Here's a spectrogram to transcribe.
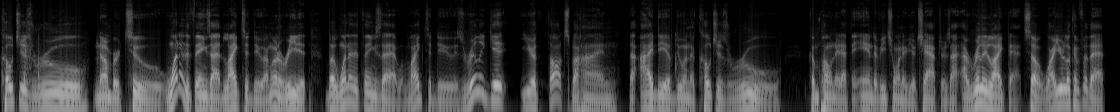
coach's rule number two. One of the things I'd like to do, I'm going to read it, but one of the things that I would like to do is really get your thoughts behind the idea of doing a coach's rule component at the end of each one of your chapters. I, I really like that. So while you're looking for that,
